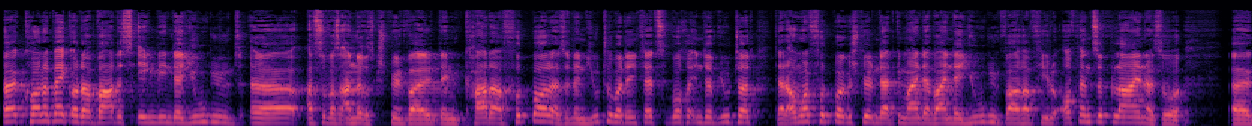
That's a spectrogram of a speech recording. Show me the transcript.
äh, Cornerback oder war das irgendwie in der Jugend, äh, hast du was anderes gespielt? Weil den Kader Football, also den YouTuber, den ich letzte Woche interviewt hat, der hat auch mal Football gespielt und der hat gemeint, der war in der Jugend, war er viel Offensive Line, also äh,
